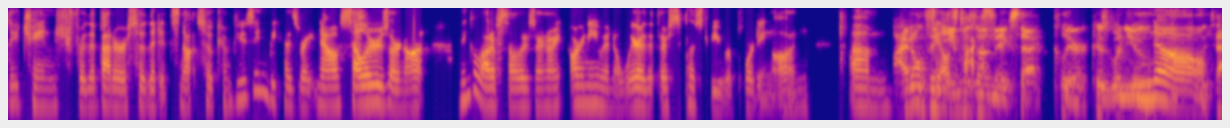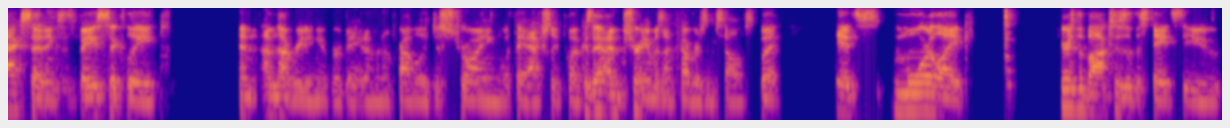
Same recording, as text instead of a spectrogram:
they change for the better so that it's not so confusing because right now sellers are not i think a lot of sellers are not aren't even aware that they're supposed to be reporting on um, I don't think Amazon tax. makes that clear because when you no. tax settings, it's basically and I'm not reading it verbatim, and I'm probably destroying what they actually put because I'm sure Amazon covers themselves, but it's more like here's the boxes of the states that you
